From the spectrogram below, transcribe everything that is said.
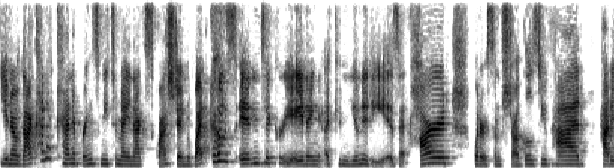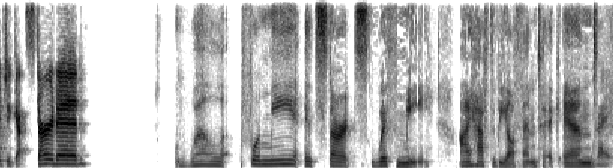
you know, that kind of kind of brings me to my next question. What goes into creating a community? Is it hard? What are some struggles you've had? How did you get started? Well, for me, it starts with me. I have to be authentic and right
